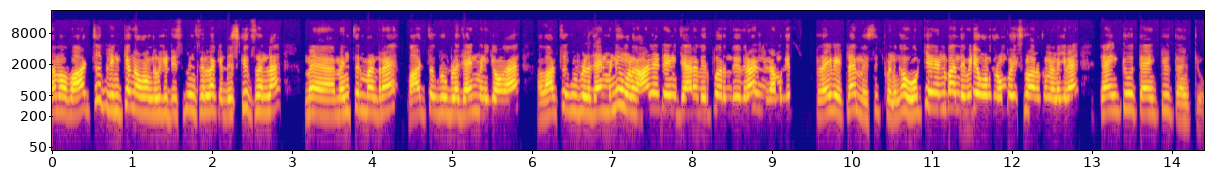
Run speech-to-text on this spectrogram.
நம்ம வாட்ஸ்அப் லிங்க்கை நான் உங்களுக்கு டிஸ்கிரிப்ஷனில் டிஸ்கிரிப்ஷனில் மென்ஷன் பண்ணுறேன் வாட்ஸ்அப் குரூப்பில் ஜாயின் பண்ணிக்கோங்க. வாட்ஸ்அப் குரூப்பில் ஜாயின் பண்ணி உங்களுக்கு ஆன்லைன் ட்ரைனிங் சேர விருப்பம் இருந்ததுன்னா நமக்கு ப்ரைவேட்டில் மெசேஜ் பண்ணுங்கள் ஓகே நண்பா இந்த வீடியோ உங்களுக்கு ரொம்ப யூஸ்ஃபுல்லாக இருக்கும்னு நினைக்கிறேன். தேங்க்யூ தேங்க்யூ தேங்க்யூ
